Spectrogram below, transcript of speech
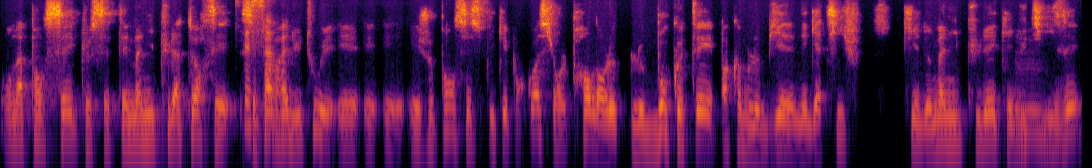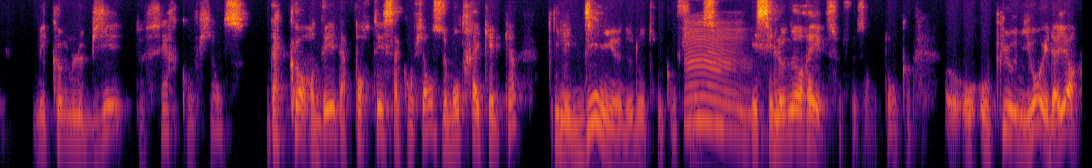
on a pensé que c'était manipulateur. C'est pas vrai du tout. Et, je pense expliquer pourquoi, si on le prend dans le, beau côté, pas comme le biais négatif qui est de manipuler, qui est d'utiliser, mais comme le biais de faire confiance, d'accorder, d'apporter sa confiance, de montrer à quelqu'un qu'il est digne de notre confiance. Hmm. Et c'est l'honorer, ce faisant. Donc, au, plus haut niveau, et d'ailleurs,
